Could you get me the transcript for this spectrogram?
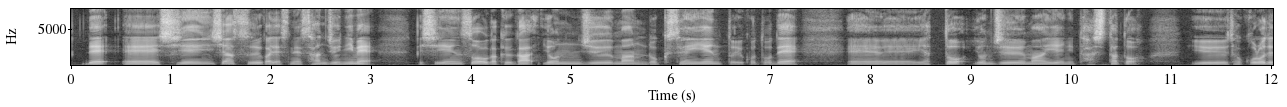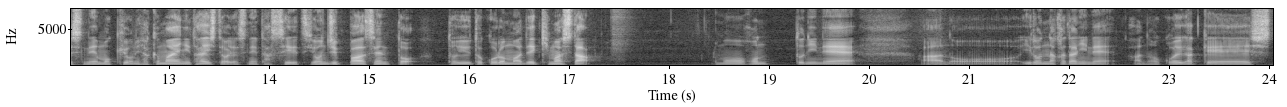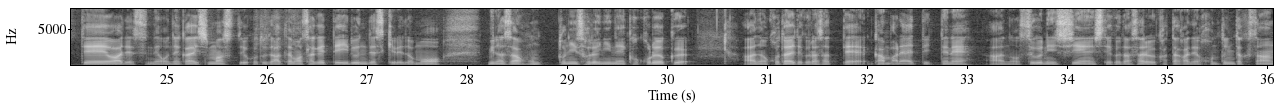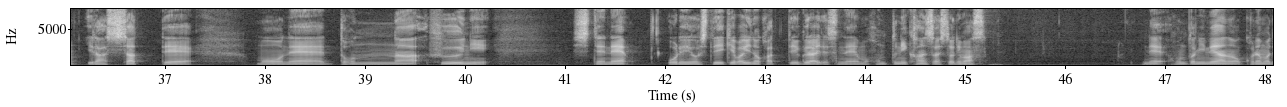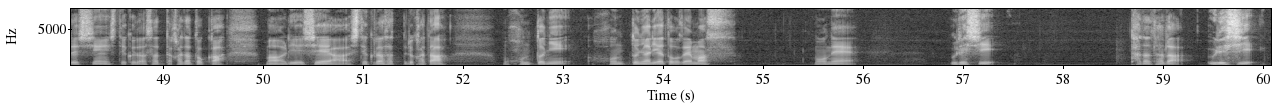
で、えー、支援者数がですね32名。支援総額が40万6千円ということで、えー、やっと40万円に達したというところですね。目標の100万円に対してはですね達成率40%というところまで来ました。もう本当にねあのいろんな方にねあの声がけしてはですねお願いしますということで頭下げているんですけれども皆さん本当にそれにね快くあの答えてくださって頑張れって言ってねあのすぐに支援してくださる方がね本当にたくさんいらっしゃってもうねどんな風にしてねお礼をしていけばいいのかっていうぐらいですねもう本当に感謝しております。ね、本当にね、あの、これまで支援してくださった方とか、周りへシェアしてくださってる方、もう本当に、本当にありがとうございます。もうね、嬉しい。ただただ嬉しい。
